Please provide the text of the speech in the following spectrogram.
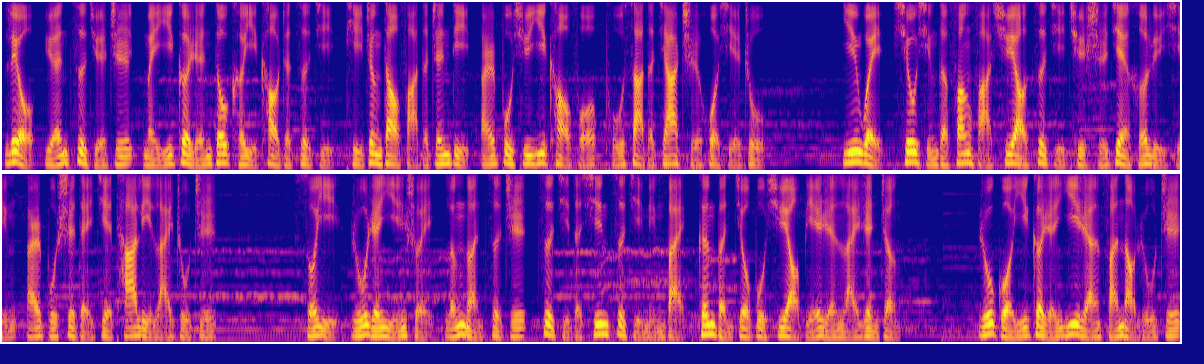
六缘自觉知，每一个人都可以靠着自己体证道法的真谛，而不需依靠佛菩萨的加持或协助。因为修行的方法需要自己去实践和履行，而不是得借他力来助之。所以，如人饮水，冷暖自知，自己的心自己明白，根本就不需要别人来认证。如果一个人依然烦恼如织，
